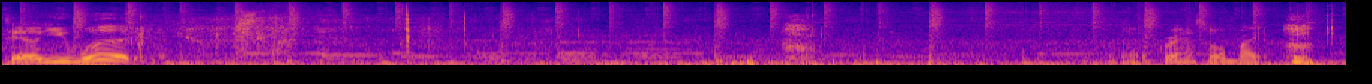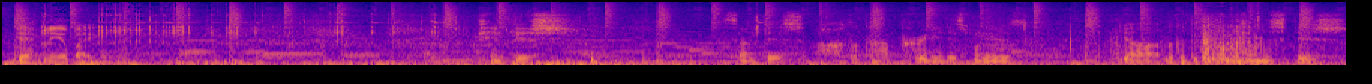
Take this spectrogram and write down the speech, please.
Tell you what. that grass or a bite? Definitely a bite. Pinfish, sunfish. Oh, look how pretty this one is. Y'all, look at the colors on this fish.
